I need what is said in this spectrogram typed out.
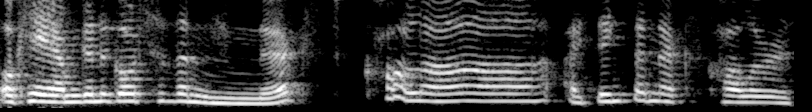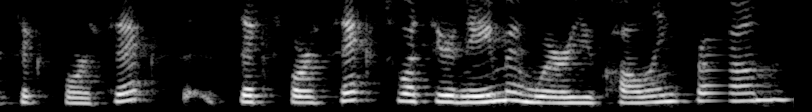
okay i'm going to go to the next caller i think the next caller is 646 646 what's your name and where are you calling from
